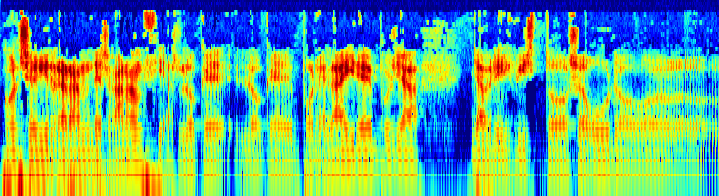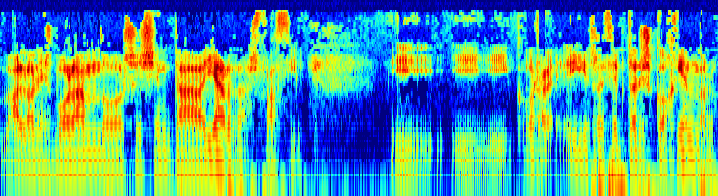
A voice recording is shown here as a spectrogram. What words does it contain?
conseguir grandes ganancias. Lo que, lo que por el aire, pues ya, ya habréis visto seguro balones volando 60 yardas, fácil. Y, y, y receptores cogiéndolo.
